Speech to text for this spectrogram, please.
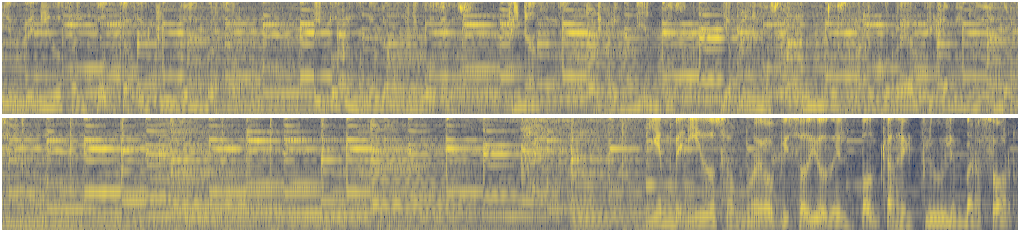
Bienvenidos al podcast del Club del Inversor, el podcast donde hablamos de negocios, finanzas, emprendimientos y aprendemos juntos a recorrer el camino de la inversión. Bienvenidos a un nuevo episodio del podcast del Club del Inversor.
